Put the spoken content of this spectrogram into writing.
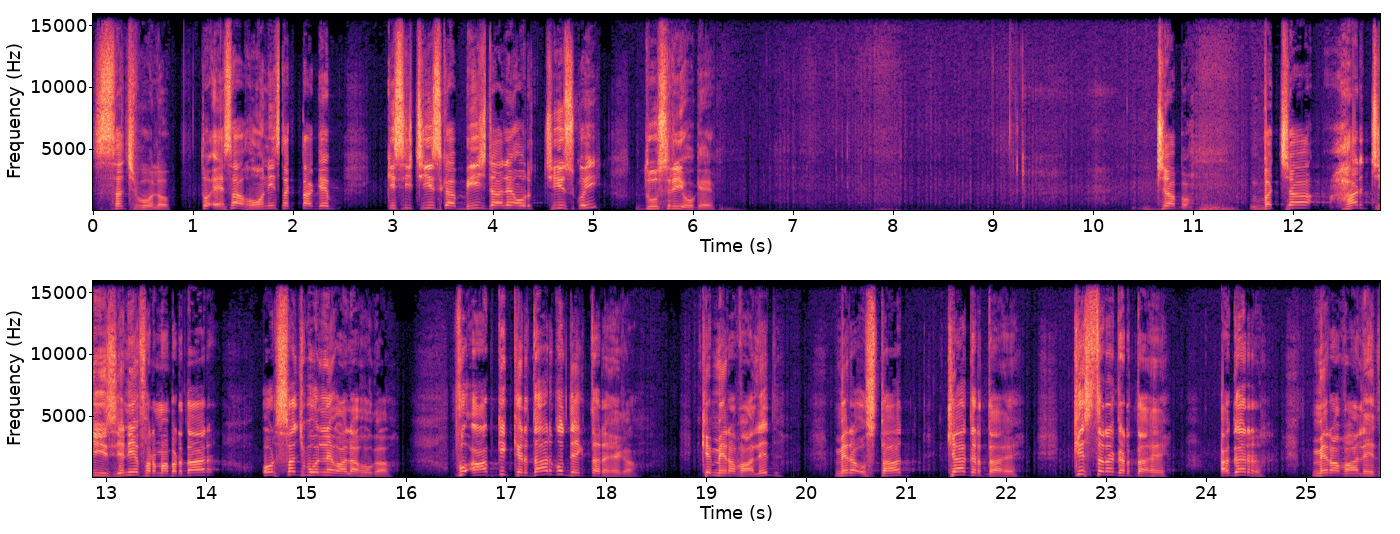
سچ بولو۔ تو ایسا ہو نہیں سکتا کہ کسی چیز کا بیج ڈالیں اور چیز کوئی دوسری ہو گئے جب بچہ ہر چیز یعنی فرما بردار اور سچ بولنے والا ہوگا، وہ آپ کے کردار کو دیکھتا رہے گا کہ میرا والد، میرا استاد کیا کرتا ہے، کس طرح کرتا ہے۔ اگر میرا والد،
